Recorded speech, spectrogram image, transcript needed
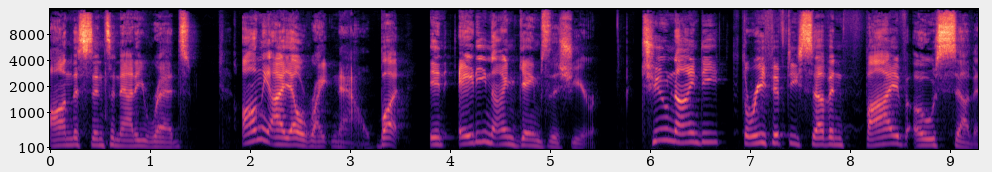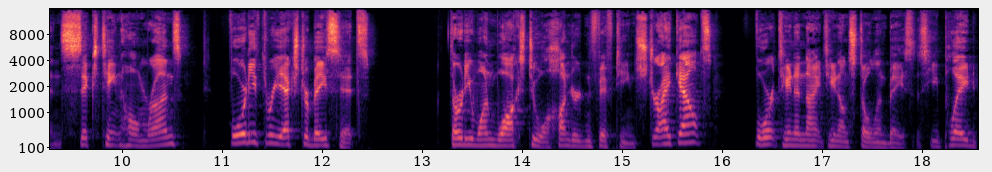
on the Cincinnati Reds on the IL right now, but in 89 games this year. 290, 357, 507, 16 home runs, 43 extra base hits, 31 walks to 115 strikeouts, 14 and 19 on stolen bases. He played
